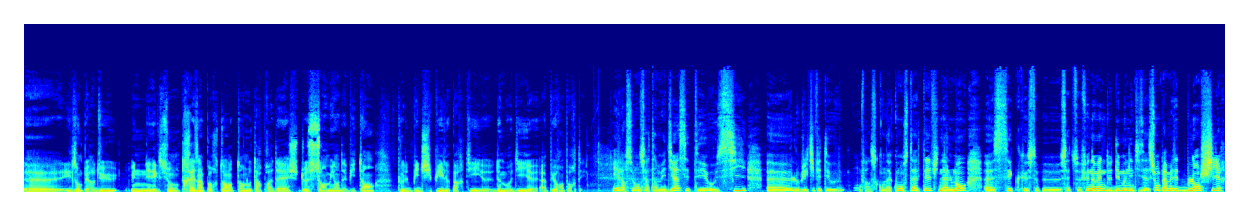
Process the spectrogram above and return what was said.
euh, ils ont perdu une élection très importante en Uttar Pradesh de 100 millions d'habitants que le BJP, le parti de Modi, a pu remporter. Et alors, selon certains médias, c'était aussi l'objectif était enfin ce qu'on a constaté finalement, euh, c'est que ce, phénomène de démonétisation permettait de blanchir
